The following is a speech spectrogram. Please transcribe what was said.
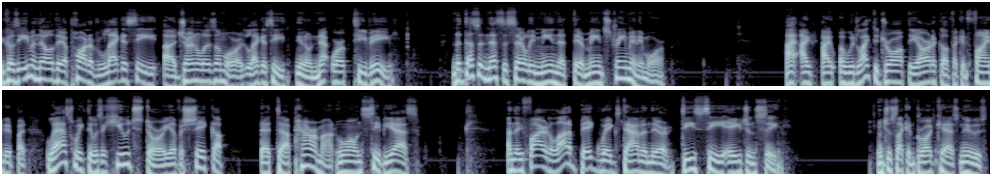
because even though they're part of legacy uh, journalism or legacy, you know, network TV, that doesn't necessarily mean that they're mainstream anymore. I, I, I would like to draw up the article if I can find it, but last week there was a huge story of a shakeup at uh, Paramount, who owns CBS, and they fired a lot of bigwigs down in their D.C. agency. And just like in broadcast news,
